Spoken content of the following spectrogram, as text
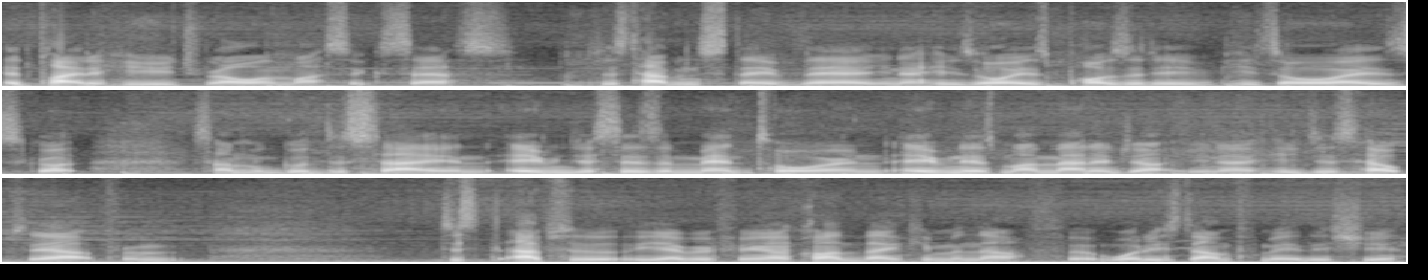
it played a huge role in my success. Just having Steve there, you know, he's always positive, he's always got something good to say, and even just as a mentor and even as my manager, you know, he just helps out from just absolutely everything. I can't thank him enough for what he's done for me this year.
